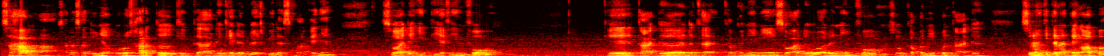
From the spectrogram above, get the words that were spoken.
saham. Uh, salah satunya urus harta kita ada KWSP dan sebagainya. So ada ETF info Okay, tak ada dekat company ni. So, ada warrant info. So, company pun tak ada. Sekarang kita nak tengok apa?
